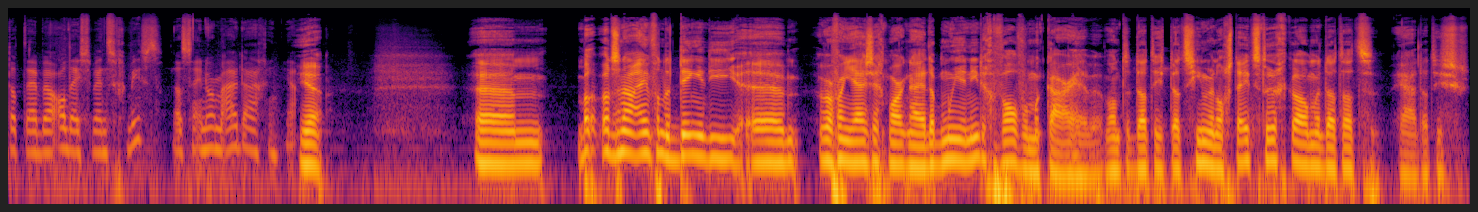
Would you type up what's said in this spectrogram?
dat hebben al deze mensen gemist. Dat is een enorme uitdaging. Ja. Ja. Ehm, wat, wat is nou een van de dingen die, ehm, waarvan jij zegt, Mark, nou ja, dat moet je in ieder geval voor elkaar hebben. Want dat, is, dat zien we nog steeds terugkomen, dat dat, ja, dat is,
